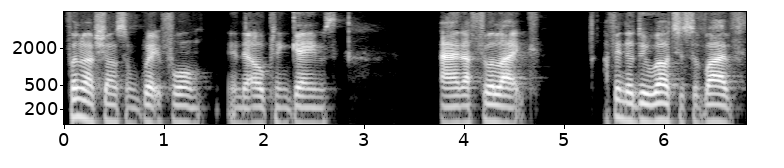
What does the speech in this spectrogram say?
Fulham have shown some great form in their opening games, and I feel like I think they'll do well to survive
